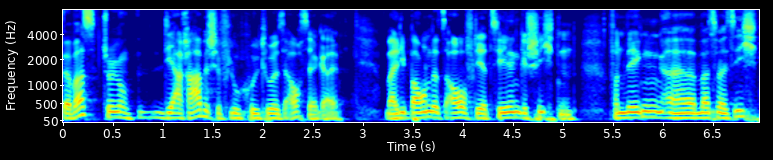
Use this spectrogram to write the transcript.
Geil. Der was? Entschuldigung. Die arabische Fluchkultur ist auch sehr geil, weil die bauen das auf, die erzählen Geschichten. Von wegen, äh, was weiß ich,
